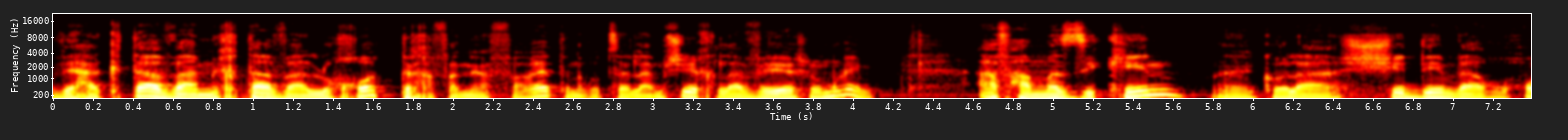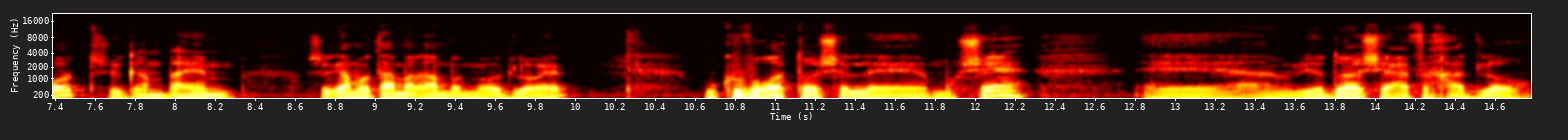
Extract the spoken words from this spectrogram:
והכתב והמכתב והלוחות, תכף אני אפרט, אני רוצה להמשיך לה, ויש אומרים. אף המזיקין, אה, כל השדים והרוחות, שגם בהם, שגם אותם הרמב"ם מאוד לא אוהב, הוא קבורתו של אה, משה. אה, ידוע שאף אחד לא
